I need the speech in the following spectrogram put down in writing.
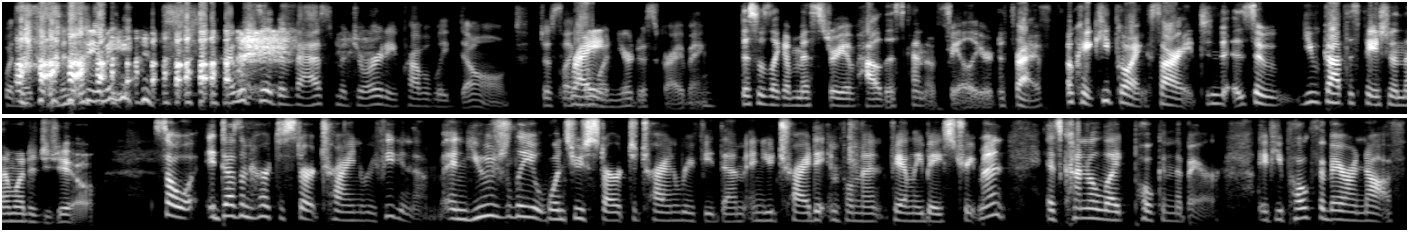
when they come and see me. I would say the vast majority probably don't, just like right. the one you're describing. This was like a mystery of how this kind of failure to thrive. Okay, keep going. Sorry. So you've got this patient, and then what did you do? So it doesn't hurt to start trying refeeding them. And usually, once you start to try and refeed them and you try to implement family based treatment, it's kind of like poking the bear. If you poke the bear enough,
